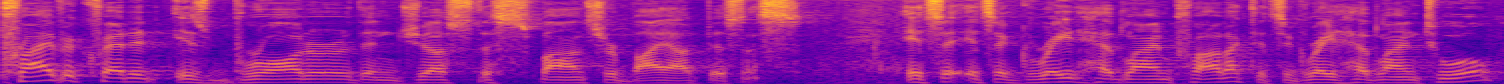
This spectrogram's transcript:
Private credit is broader than just the sponsor buyout business. It's a, it's a great headline product. It's a great headline tool.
